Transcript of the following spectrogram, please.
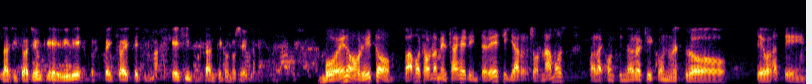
la situación que se vive respecto a este tema es importante conocerla. Bueno, Jorito, vamos a un mensaje de interés y ya retornamos para continuar aquí con nuestro debate en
